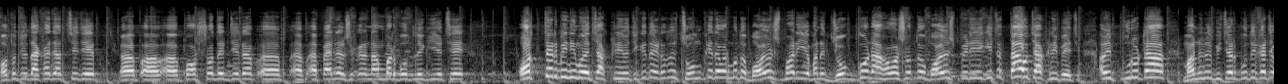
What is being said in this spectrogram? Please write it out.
অথচ দেখা যাচ্ছে যে পর্ষদের যেটা প্যানেল সেখানে নাম্বার বদলে গিয়েছে অর্থের বিনিময়ে চাকরি হয়েছে, কিন্তু এটা তো চমকে দেওয়ার মতো বয়স বাড়িয়ে মানে যোগ্য না হওয়া সত্ত্বেও বয়স পেরিয়ে গিয়েছে, তাও চাকরি পেয়েছে। আমি পুরোটা মাননীয় বিচারপতির কাছে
